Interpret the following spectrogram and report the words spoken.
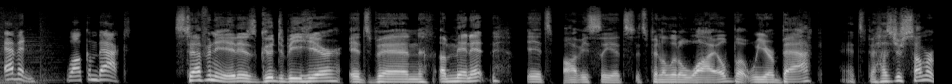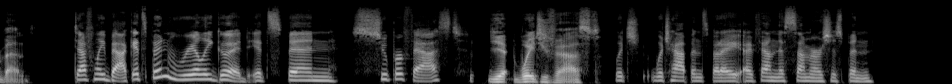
Evan, welcome back. Stephanie, it is good to be here. It's been a minute. It's obviously it's it's been a little while, but we are back. It's how's your summer been? Definitely back. It's been really good. It's been super fast. Yeah, way too fast. Which which happens, but I, I found this summer has just been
